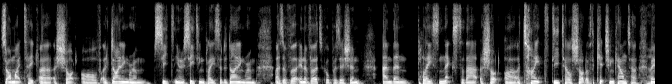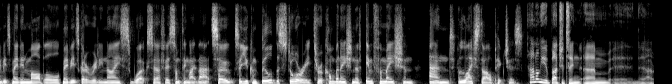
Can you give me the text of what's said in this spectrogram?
So I might take a, a, shot of a dining room seat, you know, seating place at a dining room as a ver- in a vertical position, and then place next to that a shot, uh, a tight detail shot of the kitchen counter. Oh. Maybe it's made in marble. Maybe it's got a really nice work surface, something like that. So so you can build the story through a combination of information and lifestyle pictures. How long are you budgeting? Um, uh,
